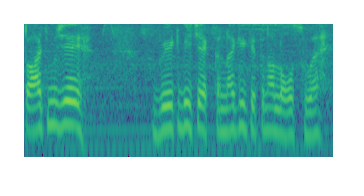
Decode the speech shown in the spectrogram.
तो आज मुझे वेट भी चेक करना कि कितना लॉस हुआ है।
